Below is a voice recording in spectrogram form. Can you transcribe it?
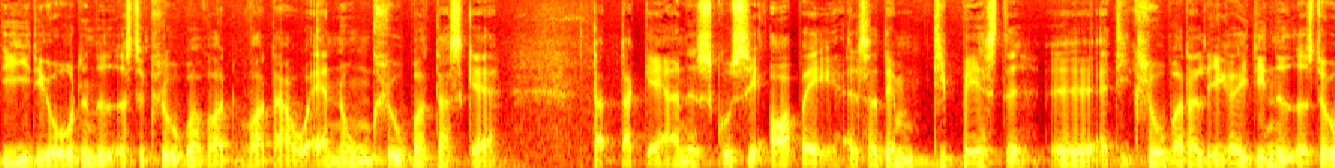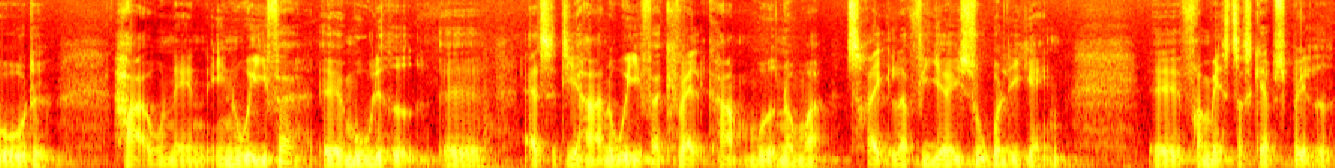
i de otte nederste klubber, hvor, hvor der jo er nogle klubber, der skal der, der gerne skulle se opad, altså dem, de bedste øh, af de klubber, der ligger i de nederste otte, har jo en, en UEFA-mulighed. Øh, øh, altså de har en UEFA-kvalkamp mod nummer 3 eller 4 i Superligaen øh, fra mesterskabsspillet.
